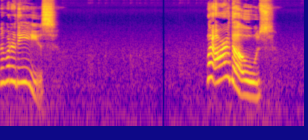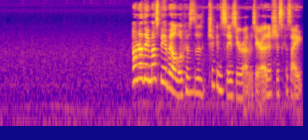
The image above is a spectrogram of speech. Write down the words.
then what are these? What are those? Oh no, they must be available because the chickens say zero out of zero, and it's just because I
